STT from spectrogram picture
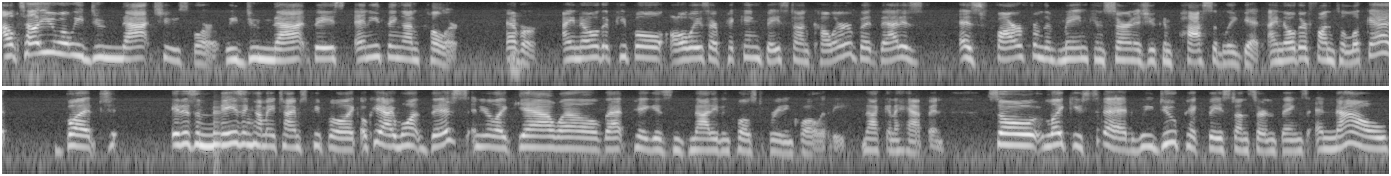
I'll tell you what we do not choose for. We do not base anything on color ever. I know that people always are picking based on color, but that is as far from the main concern as you can possibly get. I know they're fun to look at, but it is amazing how many times people are like, okay, I want this. And you're like, yeah, well, that pig is not even close to breeding quality. Not going to happen. So, like you said, we do pick based on certain things. And now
